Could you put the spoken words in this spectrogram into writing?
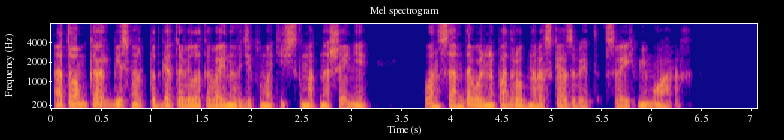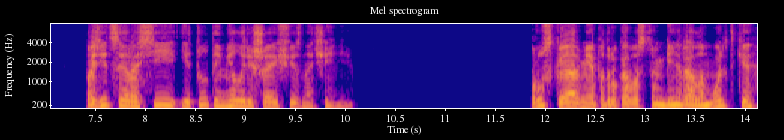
О том, как Бисмарк подготовил эту войну в дипломатическом отношении, он сам довольно подробно рассказывает в своих мемуарах. Позиция России и тут имела решающее значение. Прусская армия под руководством генерала Мольтке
